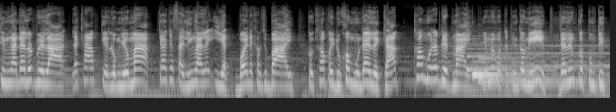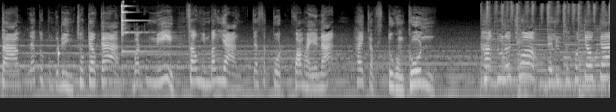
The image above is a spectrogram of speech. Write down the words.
ทีมงานได้ลดเวลาและค่าอัปเกรดลงเยอะมาก แก้วจะใส่ลิงก์รายละเอียดไว้ในคำอธิบาย กดเข้าไปดูข้อมูลได้เลยครับ ข้อมูลอัปเดตใหม่ ยังไม่หมดแต่เพียงเท่านี้ อย่าลืมกดปุ่มติดตาม และกดปุ่มกระดิ่งช่องแก้วกล้า วันพรุ่งนี้เสาหินบางอย่างจะสะกดความหายนะ ให้กับศัตรูของคุณ หากดูแล้วชอบอย่าลืมใช้โค้ดแก้วกล้า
